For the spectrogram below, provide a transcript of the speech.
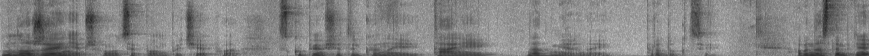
mnożenie przy pomocy pompy ciepła, skupią się tylko na jej taniej, nadmiernej produkcji. Aby następnie,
